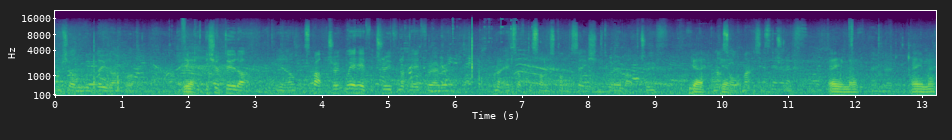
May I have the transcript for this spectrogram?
I'm sure they wouldn't do that, but I think Yeah. they should do that. You know, it's about truth. We're here for truth, not here for error. We're not here to have dishonest conversations. We're here about the truth, yeah, and that's all yeah. that matters is the truth. Amen. Amen. Amen.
